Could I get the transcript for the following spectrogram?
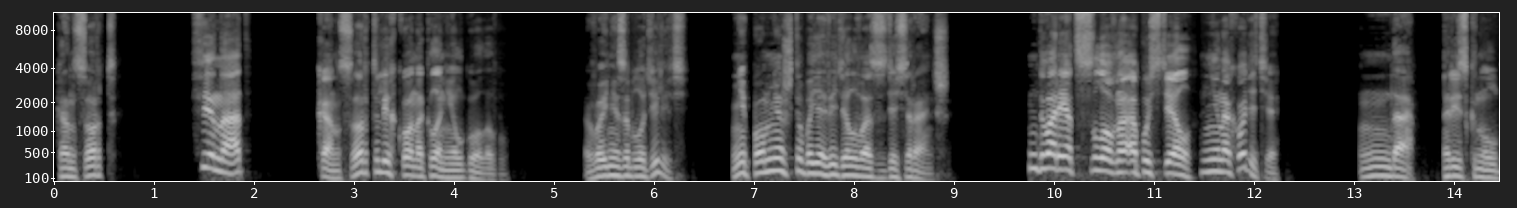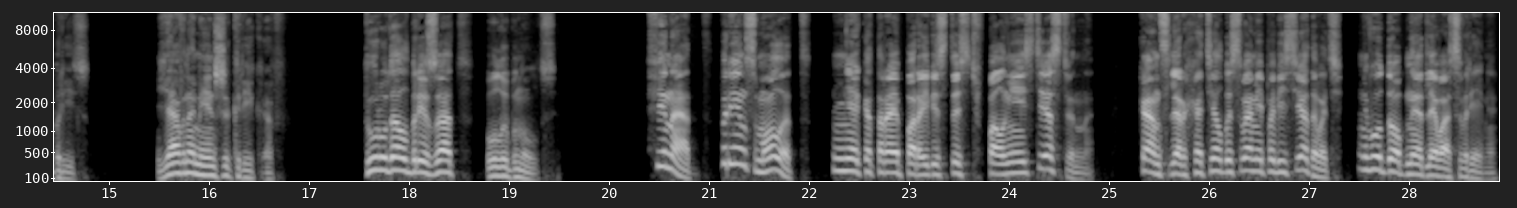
«Консорт?» «Финат!» Консорт легко наклонил голову. «Вы не заблудились? Не помню, чтобы я видел вас здесь раньше». «Дворец словно опустел, не находите?» «Да», — рискнул Брис. «Явно меньше криков». Турудал Бризат улыбнулся. «Финат, принц молод. Некоторая порывистость вполне естественна. Канцлер хотел бы с вами побеседовать в удобное для вас время.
